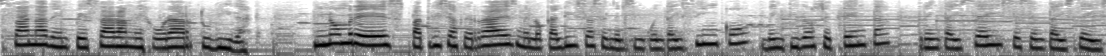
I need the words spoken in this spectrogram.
sana de empezar a mejorar tu vida. Mi nombre es Patricia Ferraes, me localizas en el 55 2270 3666.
